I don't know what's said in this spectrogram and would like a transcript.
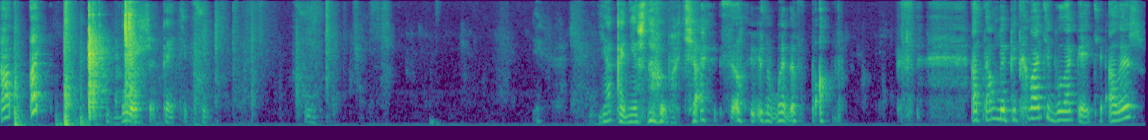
А, ай! Боже, Кеті, фу. Фу. Я, звісно, вибачаюся, але він у мене впав. А там на підхваті була Кеті, але ж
